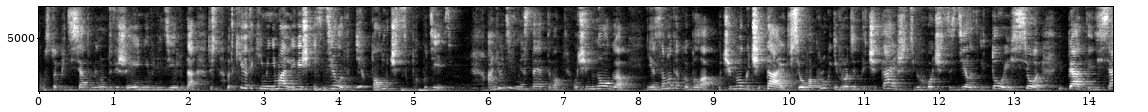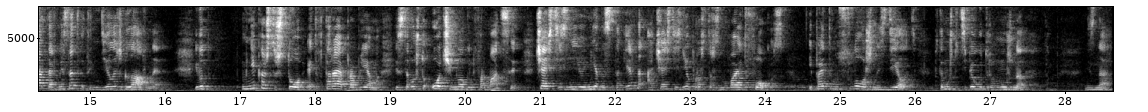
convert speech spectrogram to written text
там 150 минут движения в неделю, да. То есть вот такие вот такие минимальные вещи, и сделав их, получится похудеть. А люди вместо этого очень много, я сама такой была, очень много читают всего вокруг, и вроде ты читаешь, и тебе хочется сделать и то, и все, и пятое, и десятое, а вместо этого ты не делаешь главное. И вот мне кажется, что это вторая проблема. Из-за того, что очень много информации, часть из нее недостоверна, а часть из нее просто размывает фокус. И поэтому сложно сделать, потому что тебе утром нужно не знаю,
